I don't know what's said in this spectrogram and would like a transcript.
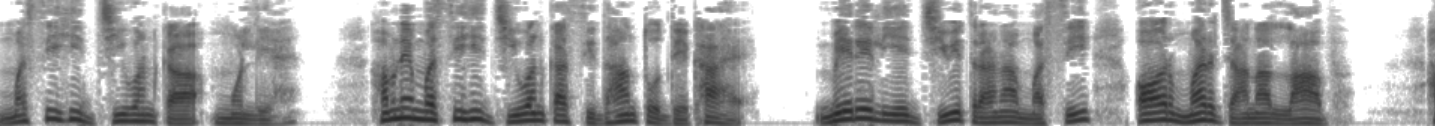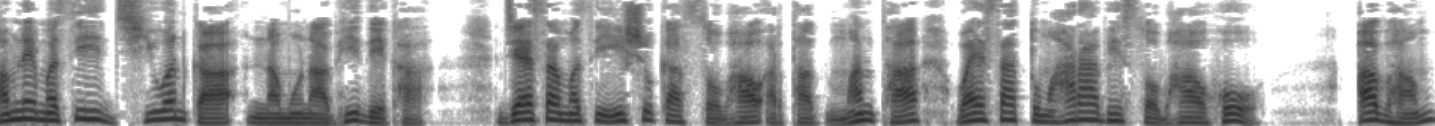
मसीही जीवन का मूल्य है। हमने मसीही जीवन का सिद्धांत तो देखा है। मेरे लिए जीवित रहना मसीह और मर जाना लाभ। हमने मसीह जीवन का नमूना भी देखा। जैसा मसीह यीशु का स्वभाव अर्थात मन था, वैसा तुम्हारा भी स्वभाव हो। अब हम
